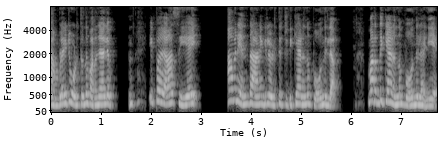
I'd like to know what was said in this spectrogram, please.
കംപ്ലൈന്റ് കൊടുത്തെന്ന് പറഞ്ഞാലും ഇപ്പൊ ആ സി ഐ അവൻ എന്താണെങ്കിലും എടുത്തിട്ടിരിക്കാനൊന്നും പോകുന്നില്ല. മർദ്ദിക്കാനൊന്നും പോകുന്നില്ല അനിയെ.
